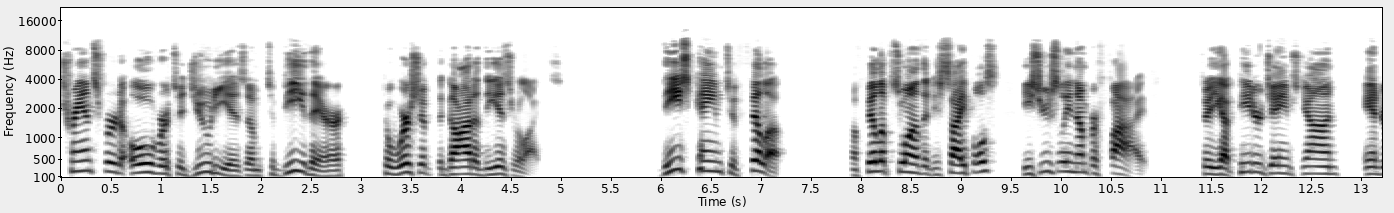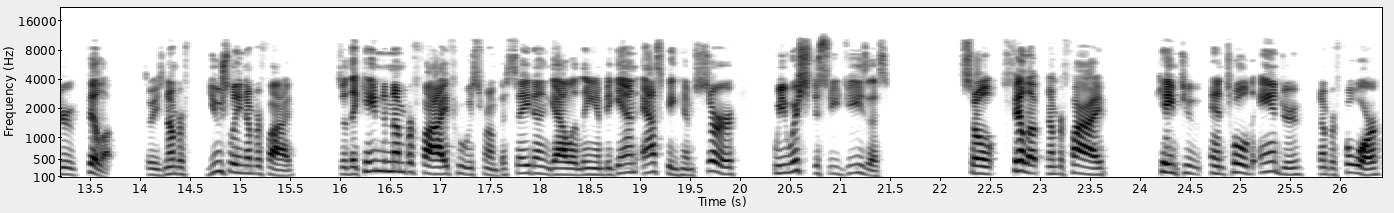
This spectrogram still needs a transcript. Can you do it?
transferred over to Judaism to be there to worship the God of the Israelites. These came to Philip. Now, Philip's one of the disciples. He's usually number five. So you got Peter, James, John, Andrew, Philip. So he's number usually number five. So they came to number five, who was from Bethsaida in Galilee, and began asking him, Sir, we wish to see Jesus. So Philip, number five, came to and told Andrew, number four,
